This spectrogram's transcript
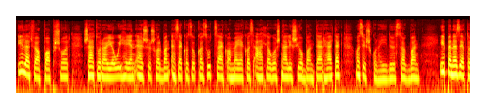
illetve a Papsor, helyen elsősorban ezek azok az utcák, amelyek az átlagosnál is jobban terheltek az iskolai időszakban. Éppen ezért a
